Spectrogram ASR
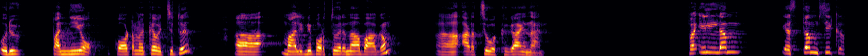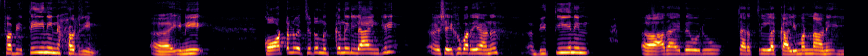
ഒരു പഞ്ഞിയോ കോട്ടണൊക്കെ വെച്ചിട്ട് മാലിന്യം പുറത്തു വരുന്ന ആ ഭാഗം അടച്ചു വെക്കുക എന്നാണ്. ഫഇല്ലം ഇനി കോട്ടൺ വെച്ചിട്ട് നിൽക്കുന്നില്ല എങ്കിൽ ഷെയ്ഖ് പറയാണ് ബിത്തീനിൻ അതായത് ഒരു തരത്തിലുള്ള കളിമണ്ണാണ് ഈ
